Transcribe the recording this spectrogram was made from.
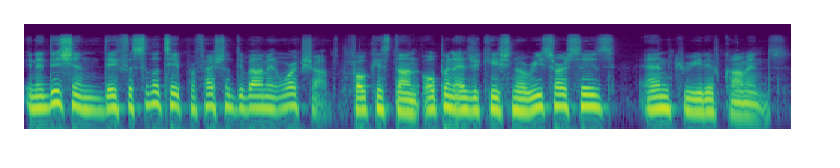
In addition, they facilitate professional development workshops focused on open educational resources and Creative Commons.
